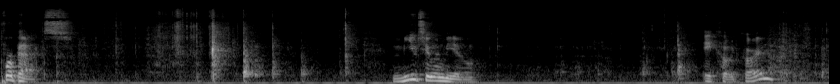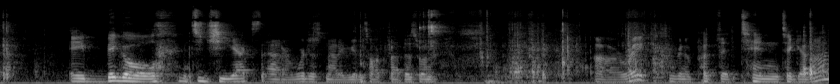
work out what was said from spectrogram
Four packs. Mewtwo and Mew. A code card. A big ol' GX adder. We're just not even gonna talk about this one. All right, we're gonna put the tin together.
